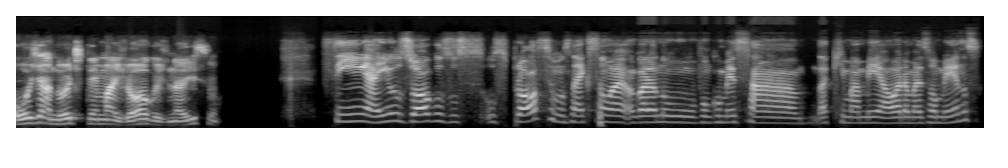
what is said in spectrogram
hoje à noite tem mais jogos, não é isso? Sim, aí os jogos, os, os, próximos, né, que são agora no. vão começar daqui uma meia hora mais ou menos.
